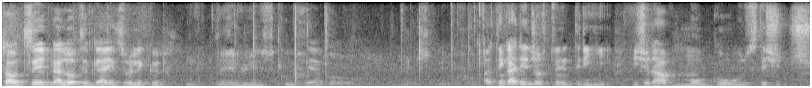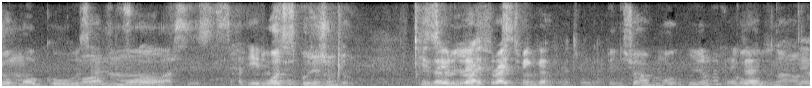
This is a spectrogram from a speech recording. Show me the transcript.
So I would say I love the guy. He's really good. Mm, really really skillful. Yeah. bro. Really skillful. I think at the age of 23, he should have more goals. They should show more goals More and more goals. assists at the age of What's his position though? He's He's a a left right- right winger. Right winger. Then he should have more. We don't have Exactly. goals now. Yeah.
